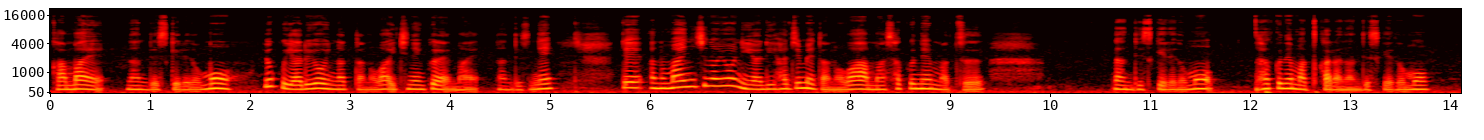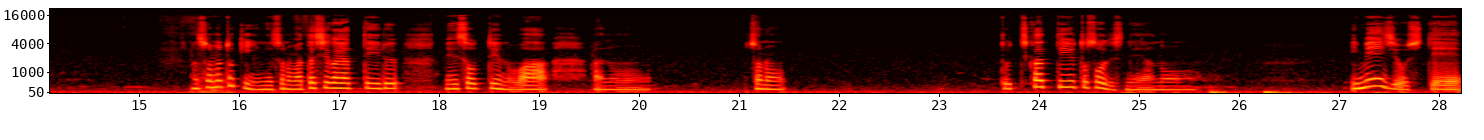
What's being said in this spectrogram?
か前なんですけれどもよくやるようになったのは1年くらい前なんですね。であの毎日のようにやり始めたのは、まあ、昨年末なんですけれども昨年末からなんですけれどもその時にねその私がやっている瞑想っていうのはあのそのどっちかっていうとそうですねあのイメージをして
